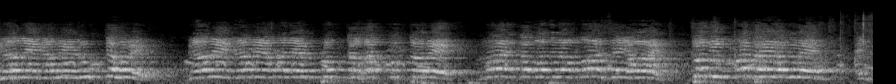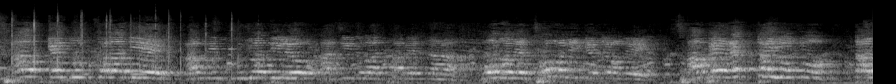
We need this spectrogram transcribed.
গ্রামে গ্রামে রুখতে হবে। গ্রামে গ্রামে আমাদের প্রত্যাঘাত করতে হবে। মার কা বদলা মার সেই হয়। যদি মাথায় রাখবেন সাপকে দুধ দিয়ে আপনি পুজো দিলেও আশীর্বাদ পাবেন না। বদলে ছবলি খেতে হবে। সাপের একটাই ওষুধ তার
